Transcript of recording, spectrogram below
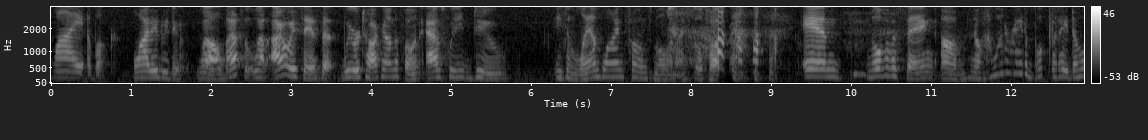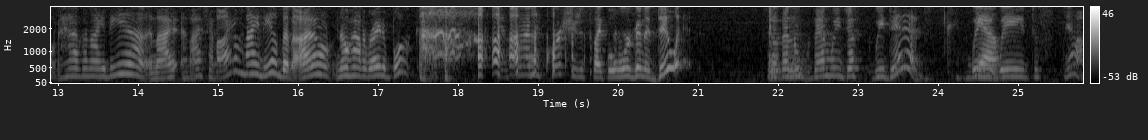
why a book? Why did we do? It? Well, that's what I always say is that we were talking on the phone as we do. Even landline phones, Milva and I still talk. And Milva was saying, um, you know, I want to write a book, but I don't have an idea. And I and I said, I have an idea, but I don't know how to write a book. And so then, of course, you're just like, well, we're going to do it. So mm -hmm. then, mm-hmm. then we just we did. We yeah. we just yeah.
